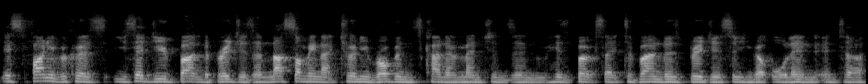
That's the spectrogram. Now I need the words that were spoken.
it's funny because you said you burnt the bridges, and that's something like Tony Robbins kind of mentions in his books, like to burn those bridges so you can go all in into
